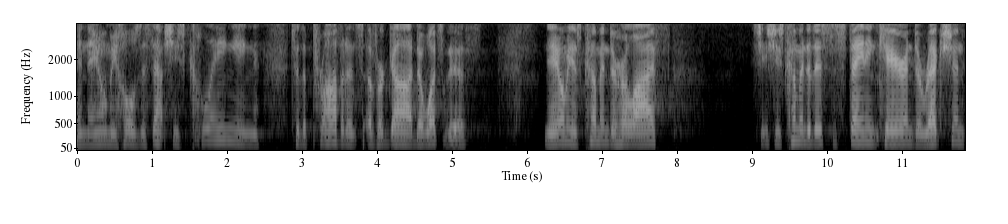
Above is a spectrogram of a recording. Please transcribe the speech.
And Naomi holds this out. She's clinging to the providence of her God. Now, watch this. Naomi has come into her life. She, she's come into this sustaining care and direction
